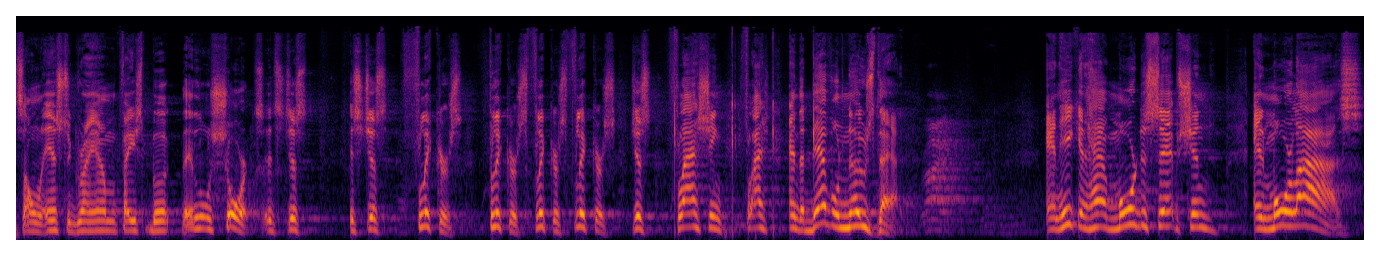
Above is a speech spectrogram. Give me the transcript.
It's on Instagram, Facebook, they're little shorts. It's just, it's just flickers, flickers, flickers, flickers, just flashing, flash. And the devil knows that. And he can have more deception and more lies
